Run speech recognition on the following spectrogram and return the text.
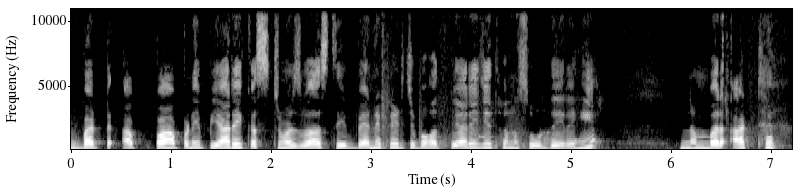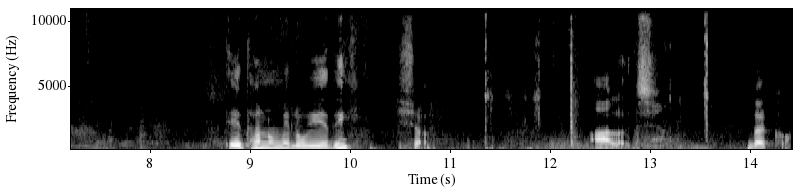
ਬਟ ਆਪਾਂ ਆਪਣੇ ਪਿਆਰੇ ਕਸਟਮਰਸ ਵਾਸਤੇ ਬੈਨੀਫਿਟ ਚ ਬਹੁਤ ਪਿਆਰੇ ਜੇ ਤੁਹਾਨੂੰ ਸੂਟ ਦੇ ਰਹੇ ਹਾਂ। ਨੰਬਰ 8 ਇਹ ਤੁਹਾਨੂੰ ਮਿਲੂਗੀ ਇਹਦੀ ਸ਼ਾਲ ਆ ਲਓ ਜੀ। ਦੇਖੋ।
